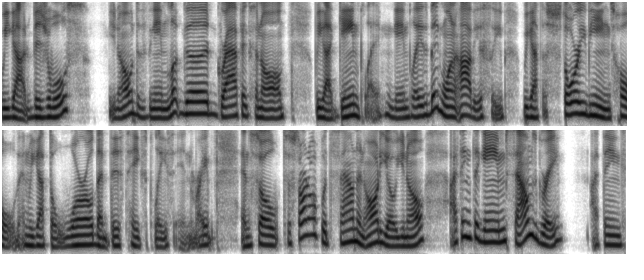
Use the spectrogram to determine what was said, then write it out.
We got visuals, You know, does the game look good, graphics and all? We got gameplay. Gameplay is big one, obviously. We got the story being told, and we got the world that this takes place in, right? And so, to start off with sound and audio, you know, I think the game sounds great. I think,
